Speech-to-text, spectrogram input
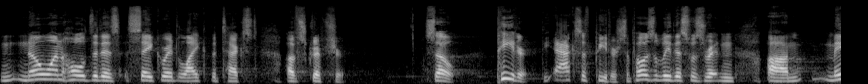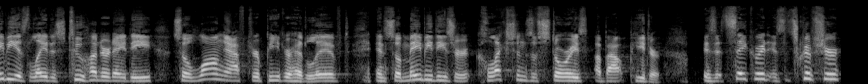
no one holds it as sacred like the text of Scripture. So, Peter, the Acts of Peter. Supposedly, this was written um, maybe as late as 200 AD, so long after Peter had lived. And so maybe these are collections of stories about Peter. Is it sacred? Is it scripture?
